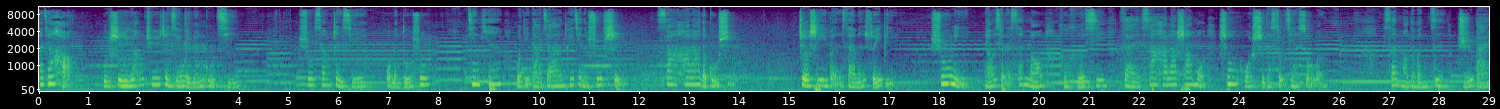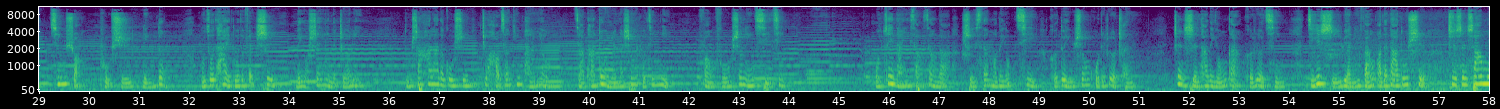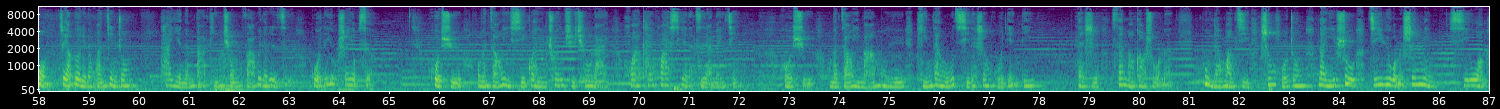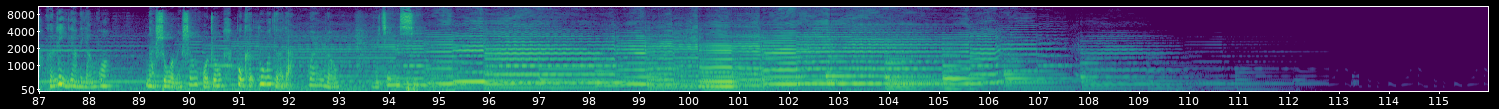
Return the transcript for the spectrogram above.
大家好，我是余杭区政协委员古奇。书香政协，我们读书。今天我给大家推荐的书是《撒哈拉的故事》。这是一本散文随笔，书里描写了三毛和荷西在撒哈拉沙漠生活时的所见所闻。三毛的文字直白、清爽、朴实、灵动，不做太多的粉饰，没有生硬的哲理。读撒哈拉的故事，就好像听朋友讲他动人的生活经历，仿佛身临其境。我最难以想象的是三毛的勇气和对于生活的热忱。正是他的勇敢和热情，即使远离繁华的大都市，置身沙漠这样恶劣的环境中，他也能把贫穷乏味的日子过得有声有色。或许我们早已习惯于春去秋来、花开花谢的自然美景，或许我们早已麻木于平淡无奇的生活点滴，但是三毛告诉我们。不能忘记生活中那一束给予我们生命、希望和力量的阳光，那是我们生活中不可多得的温柔与惊喜。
